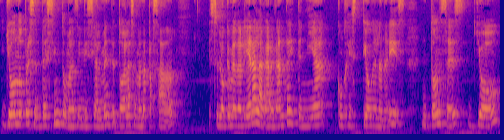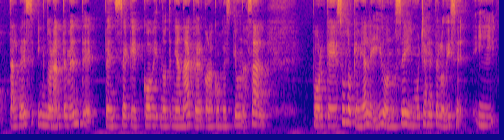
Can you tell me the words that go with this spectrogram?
yo no presenté síntomas inicialmente toda la semana pasada. Lo que me dolía era la garganta y tenía congestión en la nariz. Entonces yo, tal vez ignorantemente, pensé que COVID no tenía nada que ver con la congestión nasal, porque eso es lo que había leído, no sé, y mucha gente lo dice. Y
